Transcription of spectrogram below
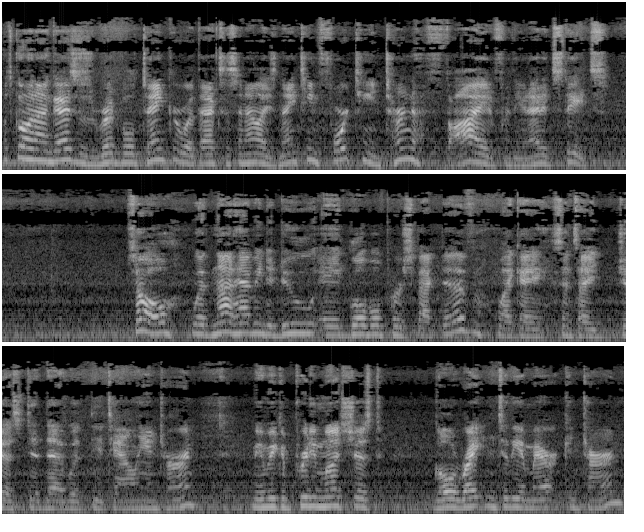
What's going on guys? This is Red Bull Tanker with Axis and Allies 1914, turn 5 for the United States. So, with not having to do a global perspective, like I, since I just did that with the Italian turn, I mean we could pretty much just go right into the American turn.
